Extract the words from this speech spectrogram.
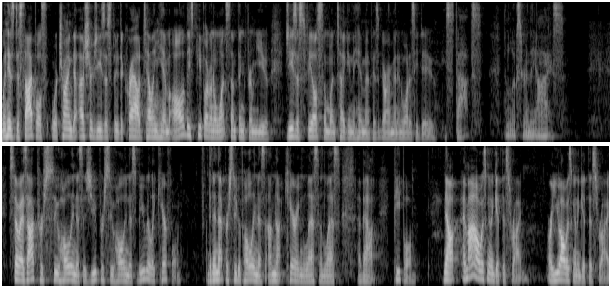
When his disciples were trying to usher Jesus through the crowd, telling him, All of these people are going to want something from you, Jesus feels someone tugging the hem of his garment, and what does he do? He stops and looks her in the eyes so, as I pursue holiness, as you pursue holiness, be really careful that in that pursuit of holiness, I'm not caring less and less about people. Now, am I always going to get this right? Are you always going to get this right?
